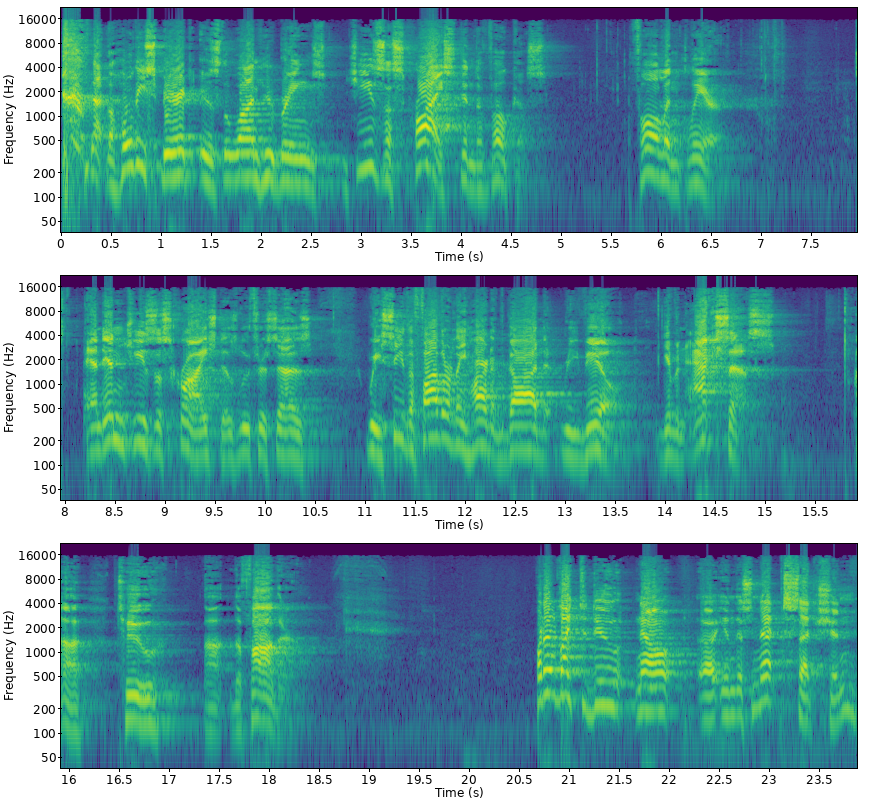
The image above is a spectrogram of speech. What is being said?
that the Holy Spirit is the one who brings Jesus Christ into focus, full and clear. And in Jesus Christ, as Luther says, we see the fatherly heart of God revealed, given access uh, to uh, the Father. What I would like to do now uh, in this next section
